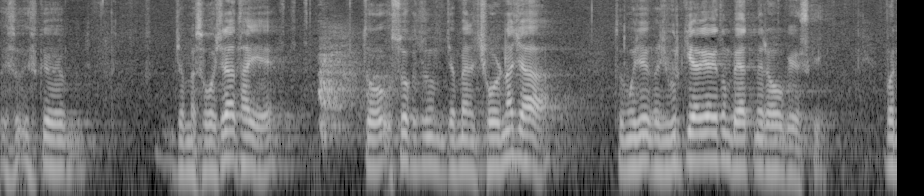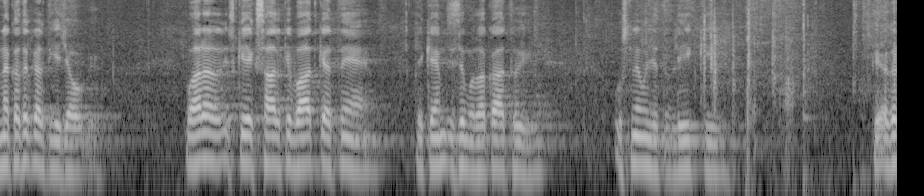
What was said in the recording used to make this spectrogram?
اس اس کے جب میں سوچ رہا تھا یہ، تو اس وقت جب میں نے چھوڑنا چاہا تو مجھے مجبور کیا گیا کہ تم بیت میں رہو گے اس کی۔ ورنہ قتل کر دیے جاؤ گے۔ بہرحال اس کے ایک سال کے بعد کہتے ہیں ایک احمدی سے ملاقات ہوئی۔ اس نے مجھے تبلیغ کی کہ اگر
